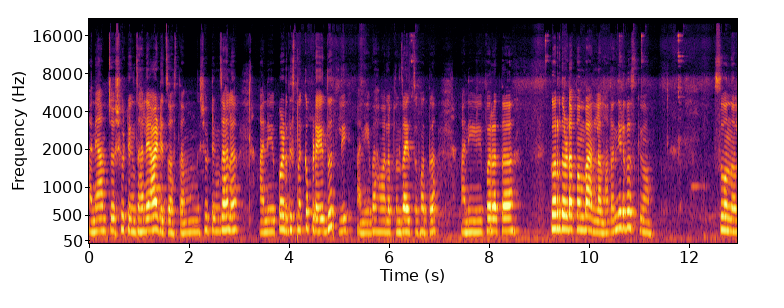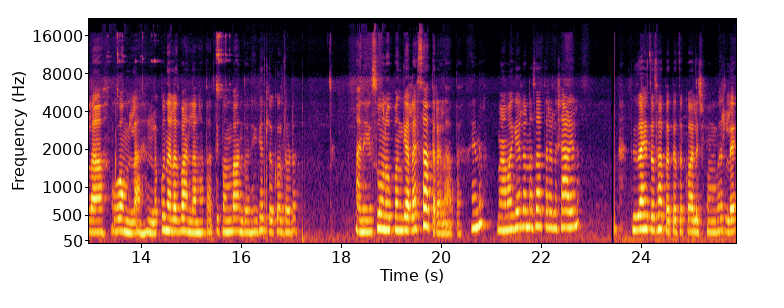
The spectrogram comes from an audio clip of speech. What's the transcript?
आणि आमचं शूटिंग झाले अडीच वाजता. मग शूटिंग झालं आणि पडदिसनं कपडे धुतली. आणि भावाला पण जायचं होतं. आणि परत करदोडा पण बांधला नव्हता. नीट बस किंवा हो. सोनूला ओमला ह्यांना कुणालाच बांधला नव्हता. ते पण बांधून हे घेतलं करदोडं. आणि सोनू पण गेला साताऱ्याला आता. है ना? मामा गेला ना साताऱ्याला शाळेला? ते जायचंच होता. त्याचं कॉलेज पण भरलंय.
